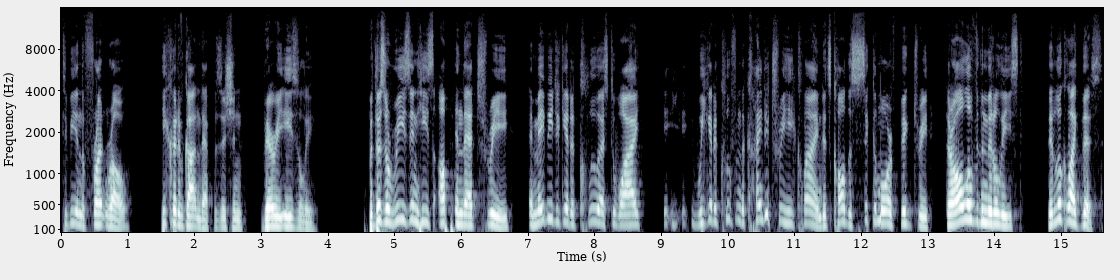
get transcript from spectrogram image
to be in the front row, he could have gotten that position very easily. But there's a reason he's up in that tree, and maybe to get a clue as to why, we get a clue from the kind of tree he climbed. It's called the sycamore fig tree. They're all over the Middle East. They look like this.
